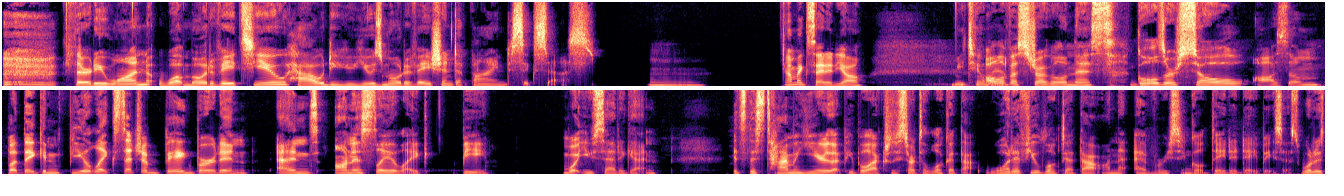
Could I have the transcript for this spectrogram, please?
31. What motivates you? How do you use motivation to find success? Mm. I'm excited, y'all. Me too. All man. of us struggle in this. Goals are so awesome, but they can feel like such a big burden. And honestly, like, B, what you said again it's this time of year that people actually start to look at that. What if you looked at that on the every single day to day basis? What if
